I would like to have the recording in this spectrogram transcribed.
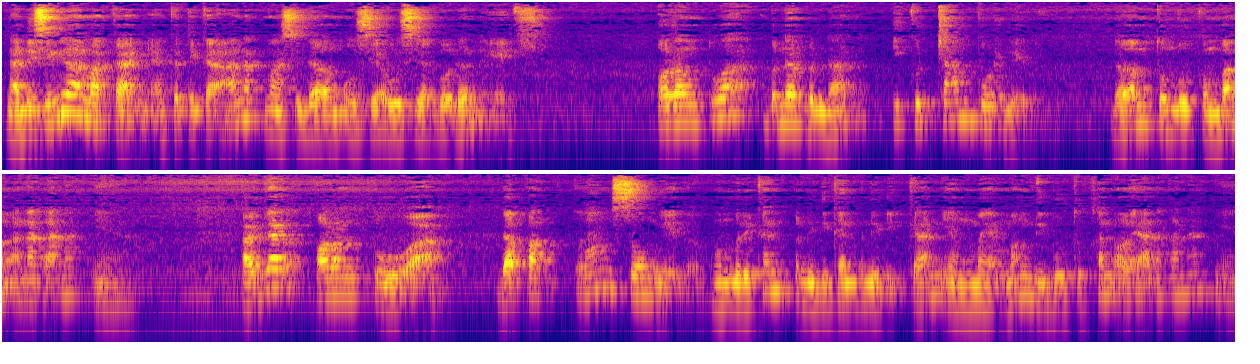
Nah di sinilah makanya ketika anak masih dalam usia-usia golden age, orang tua benar-benar ikut campur gitu dalam tumbuh kembang anak-anaknya agar orang tua dapat langsung gitu memberikan pendidikan-pendidikan yang memang dibutuhkan oleh anak-anaknya.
